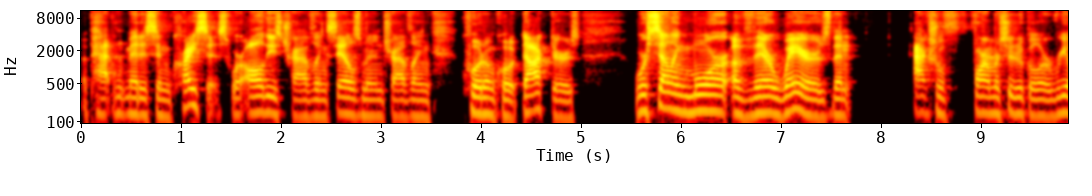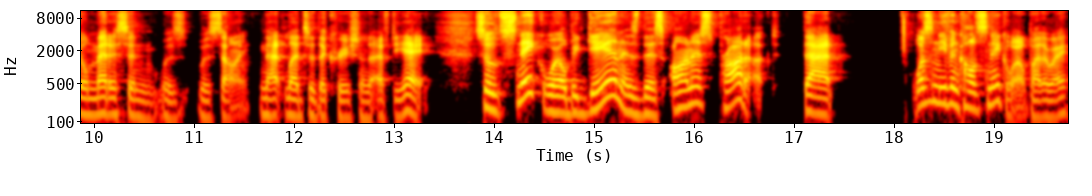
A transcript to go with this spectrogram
a patent medicine crisis where all these traveling salesmen, traveling quote unquote doctors were selling more of their wares than actual pharmaceutical or real medicine was was selling and that led to the creation of the FDA. So snake oil began as this honest product that wasn't even called snake oil by the way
